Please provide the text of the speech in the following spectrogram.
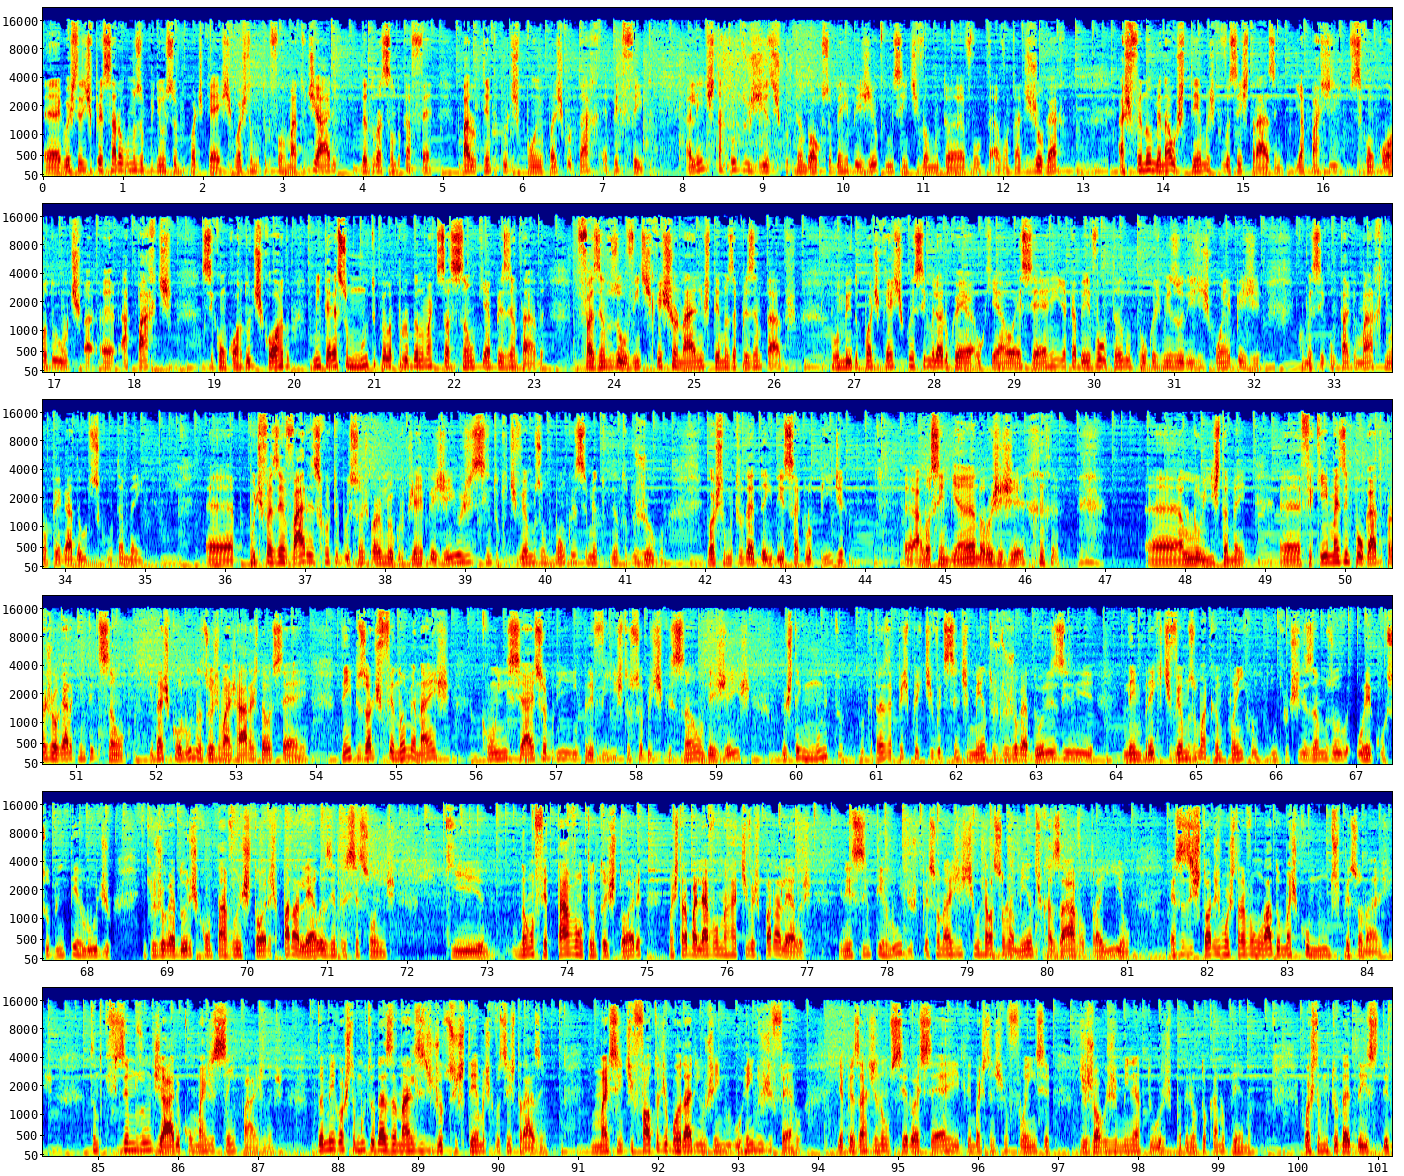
É, gostaria de expressar algumas opiniões sobre o podcast. Gosto muito do formato diário e da duração do café. Para o tempo que eu disponho para escutar, é perfeito. Além de estar todos os dias escutando algo sobre RPG, o que me incentiva muito a, a vontade de jogar, Acho fenomenal os temas que vocês trazem. E a parte se concordo, a, a parte se concordo ou discordo, me interesso muito pela problematização que é apresentada, fazendo os ouvintes questionarem os temas apresentados. Por meio do podcast conheci melhor o que é, o que é a OSR e acabei voltando um pouco às minhas origens com RPG. Comecei com Tagmar e uma pegada old school também. É, pude fazer várias contribuições para o meu grupo de RPG e hoje sinto que tivemos um bom crescimento dentro do jogo. Gosto muito da D&D Cyclopedia. É, alô Sembiano, alô GG. é, Luiz também, é, fiquei mais empolgado para jogar a quinta edição e das colunas hoje mais raras da OCR. Tem episódios fenomenais com iniciais sobre imprevisto, sobre descrição, DGs. Gostei muito do que traz a perspectiva de sentimentos dos jogadores e lembrei que tivemos uma campanha em que utilizamos o, o recurso do interlúdio, em que os jogadores contavam histórias paralelas entre sessões que não afetavam tanto a história, mas trabalhavam narrativas paralelas. E nesses interlúdios, os personagens tinham relacionamentos, casavam, traíam. Essas histórias mostravam um lado mais comum dos personagens. Tanto que fizemos um diário com mais de 100 páginas. Também gosto muito das análises de outros sistemas que vocês trazem, mas senti falta de abordarem o reino, o Reinos de Ferro. E apesar de não ser o SR, ele tem bastante influência de jogos de miniaturas, poderiam tocar no tema. Gosto muito da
